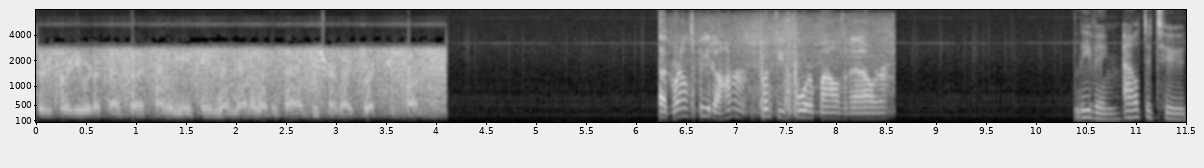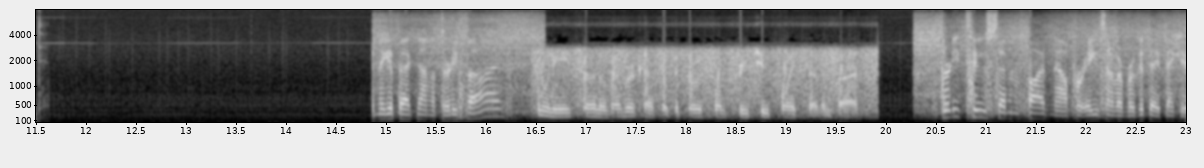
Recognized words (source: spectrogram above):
Thirty thirty, radar contact, call maintain one one eleven thousand, turn right direct to park. Uh, ground speed 154 miles an hour. Leaving altitude. Let me get back down to 35. Twenty-seven November, contact approach one three two point seven five. 3275 now for 8th November. Good day. Thank you.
